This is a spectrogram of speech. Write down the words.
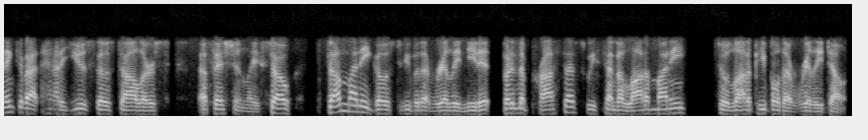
think about how to use those dollars efficiently. So some money goes to people that really need it. But in the process, we send a lot of money to a lot of people that really don't.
